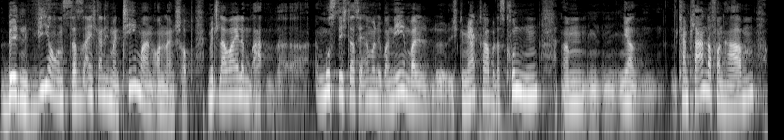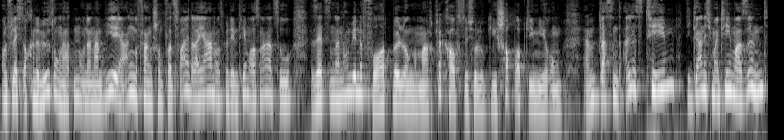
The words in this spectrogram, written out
bilden wir uns, das ist eigentlich gar nicht mein Thema in Online-Shop. Mittlerweile äh, musste ich das ja irgendwann übernehmen, weil äh, ich gemerkt habe, dass Kunden ähm, ja keinen Plan davon haben und vielleicht auch keine Lösung hatten. Und dann haben wir ja angefangen, schon vor zwei, drei Jahren uns mit dem Thema auseinanderzusetzen. Dann haben wir eine Fortbildung gemacht, Verkaufspsychologie, Shop-Optimierung. Ja, das sind alles Themen, die gar nicht mein Thema sind,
